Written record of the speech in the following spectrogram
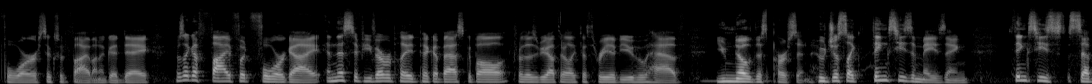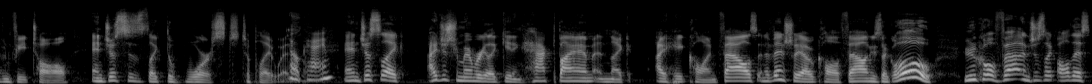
four, six foot five on a good day. There's like a five foot four guy, and this if you've ever played pickup basketball, for those of you out there, like the three of you who have, you know this person who just like thinks he's amazing, thinks he's seven feet tall, and just is like the worst to play with. Okay. And just like I just remember like getting hacked by him, and like I hate calling fouls, and eventually I would call a foul, and he's like, "Oh, you're gonna call a foul," and just like all this,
